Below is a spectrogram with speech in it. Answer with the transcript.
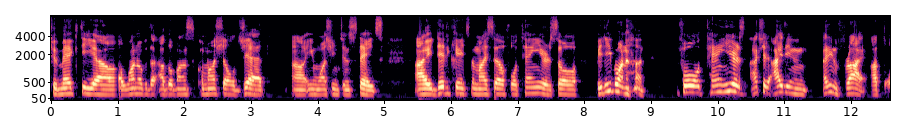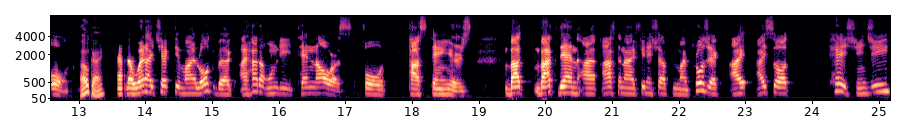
to make the uh, one of the advanced commercial jet uh, in Washington states. I dedicated myself for 10 years. So believe it or not, for 10 years, actually, I didn't I didn't fly at all. Okay. And uh, when I checked in my logbook, I had only 10 hours for past 10 years. But back then, I, after I finished up my project, I, I thought, hey, Shinji,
